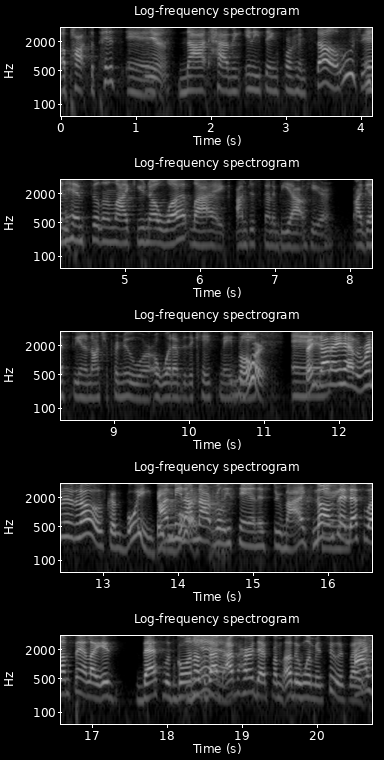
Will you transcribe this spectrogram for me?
a pot to piss in, Yeah. not having anything for himself, Ooh, and him feeling like, you know what, like I'm just gonna be out here. I guess being an entrepreneur or whatever the case may be. Lord, And thank God I ain't having running into those, cause boy, baby I mean, boy. I'm not really saying this through my experience. No, I'm saying that's what I'm saying. Like it's that's what's going on. Yeah. I've, I've heard that from other women too. It's like, I,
